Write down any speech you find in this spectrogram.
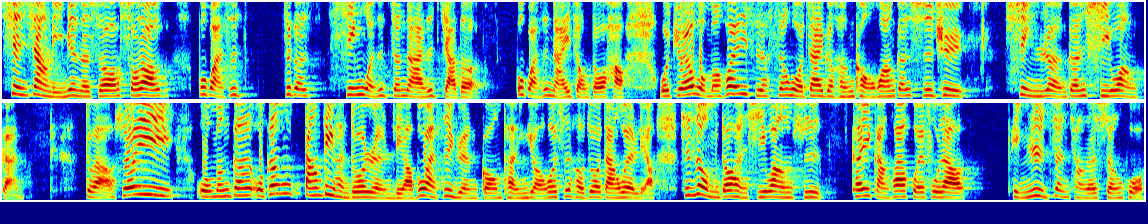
现象里面的时候，收到不管是这个新闻是真的还是假的，不管是哪一种都好，我觉得我们会一直生活在一个很恐慌、跟失去信任、跟希望感，对啊，所以我们跟我跟当地很多人聊，不管是员工、朋友或是合作单位聊，其实我们都很希望是可以赶快恢复到。平日正常的生活，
